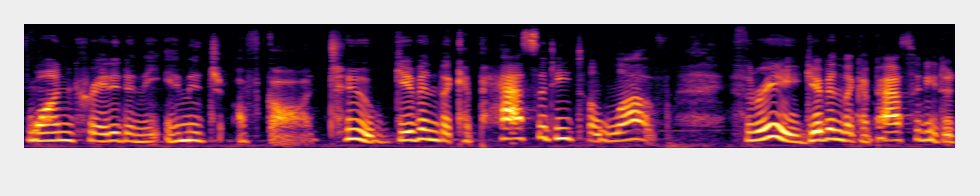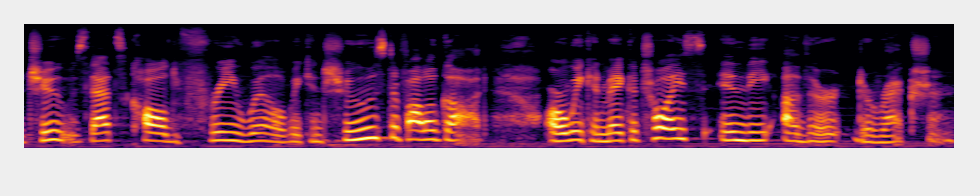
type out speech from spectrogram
One, created in the image of God. Two, given the capacity to love. Three, given the capacity to choose. That's called free will. We can choose to follow God, or we can make a choice in the other direction.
